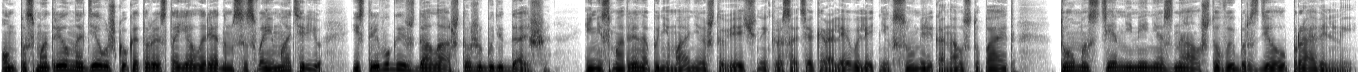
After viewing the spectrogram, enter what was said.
Он посмотрел на девушку, которая стояла рядом со своей матерью, и с тревогой ждала, что же будет дальше. И несмотря на понимание, что вечной красоте королевы летних сумерек она уступает, Томас тем не менее знал, что выбор сделал правильный.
